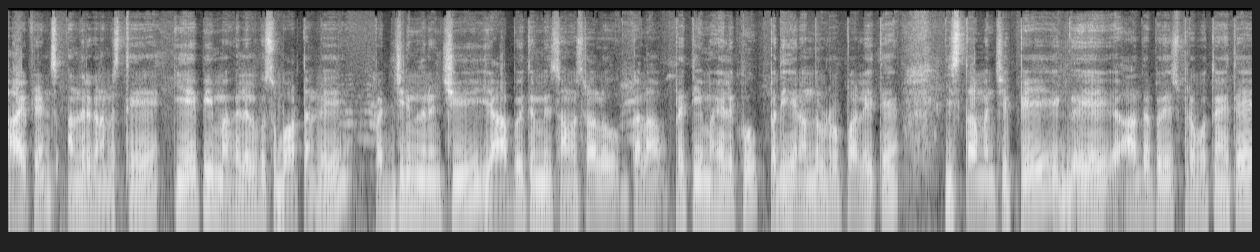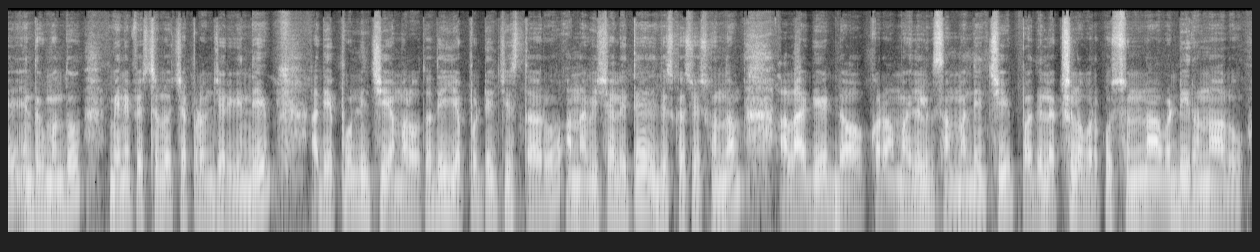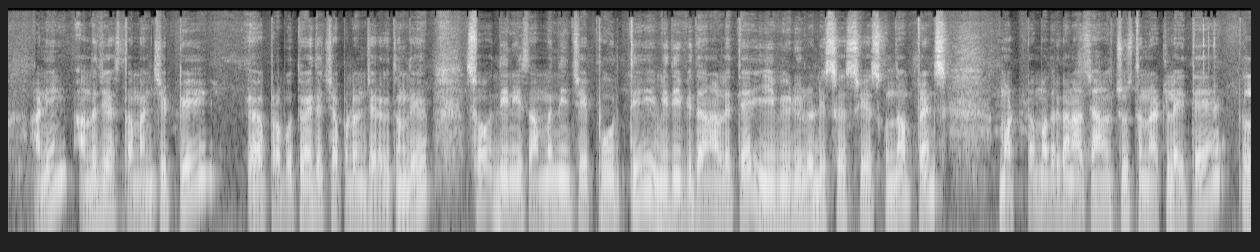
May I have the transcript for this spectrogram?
Hi friends అందరికీ నమస్తే. AP మహిళలకు శుభార్త అండి. పద్దెనిమిది నుంచి యాభై తొమ్మిది సంవత్సరాలు గల ప్రతి మహిళకు పదిహేను వందల రూపాయలు అయితే ఇస్తామని చెప్పి ఆంధ్రప్రదేశ్ ప్రభుత్వం అయితే ఇంతకుముందు మేనిఫెస్టోలో చెప్పడం జరిగింది. అది ఎప్పటి నుంచి అమలు అవుతుంది ఎప్పటి నుంచి ఇస్తారు అన్న విషయాలు అయితే డిస్కస్ చేసుకుందాం. అలాగే డాక్రా మహిళలకు సంబంధించి పది లక్షల వరకు సున్నా వడ్డీ రుణాలు అని అందజేస్తామని చెప్పి ప్రభుత్వం అయితే చెప్పడం జరుగుతుంది. సో దీనికి సంబంధించి పూర్తి విధి విధానాలు అయితే ఈ వీడియోలో డిస్కస్ చేసుకుందాం. ఫ్రెండ్స్ మొట్టమొదటిగా నా ఛానల్ చూస్తున్నట్లయితే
